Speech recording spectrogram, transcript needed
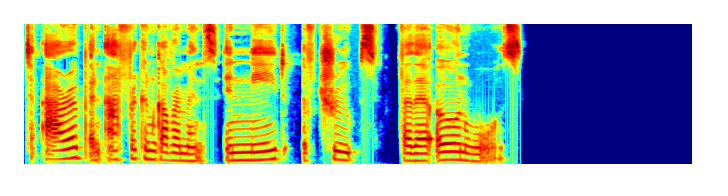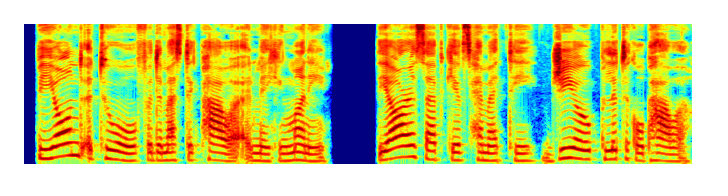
to Arab and African governments in need of troops for their own wars. Beyond a tool for domestic power and making money, the RSF gives Hemeti geopolitical power.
